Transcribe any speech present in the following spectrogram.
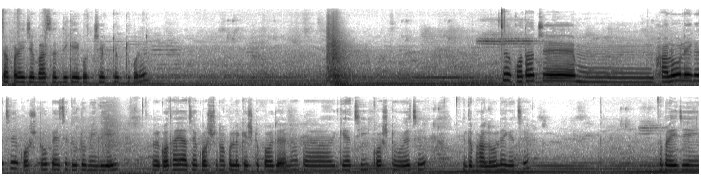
তারপরে এই যে বাসের দিকে এগোচ্ছে একটু একটু করে। কথা হচ্ছে ভালোও লেগেছে, কষ্টও পেয়েছে দুটো মিলিয়েই। এবার কথাই আছে, কষ্ট না করলে কেষ্ট পাওয়া যায় না। তা গেছি, কষ্ট হয়েছে, কিন্তু ভালোও লেগেছে। তারপরে এই যে নিয়ে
